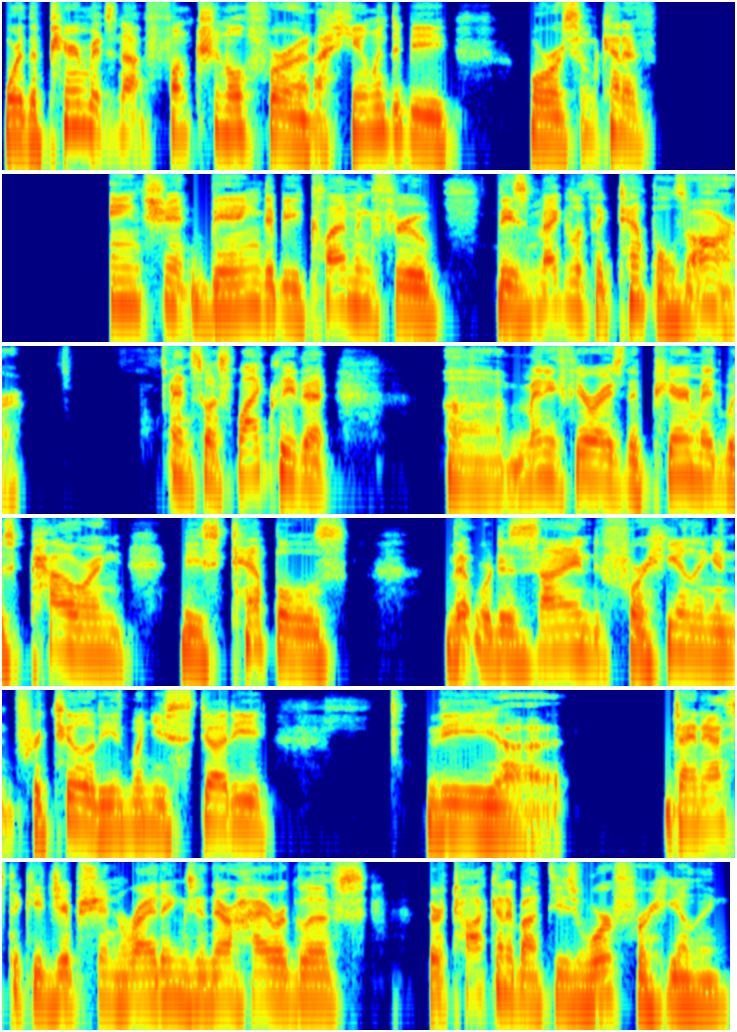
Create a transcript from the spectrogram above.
where the pyramid's not functional for a, human to be or some kind of ancient being to be climbing through, these megalithic temples are. And so it's likely that uh, many theorize the pyramid was powering these temples that were designed for healing and fertility. And when you study the uh, dynastic Egyptian writings and their hieroglyphs, they're talking about these were for healing.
